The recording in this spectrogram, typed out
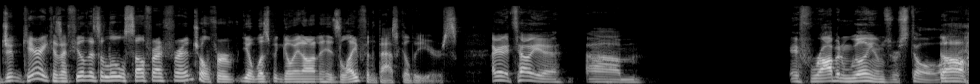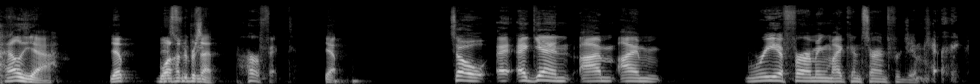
Jim Carrey because I feel that's a little self-referential for you know what's been going on in his life for the past couple of years. I got to tell you, um, if Robin Williams were still alive, Oh hell yeah! Yep, would hundred percent. perfect. Yep. So a- again, I'm I'm reaffirming my concerns for Jim Carrey.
